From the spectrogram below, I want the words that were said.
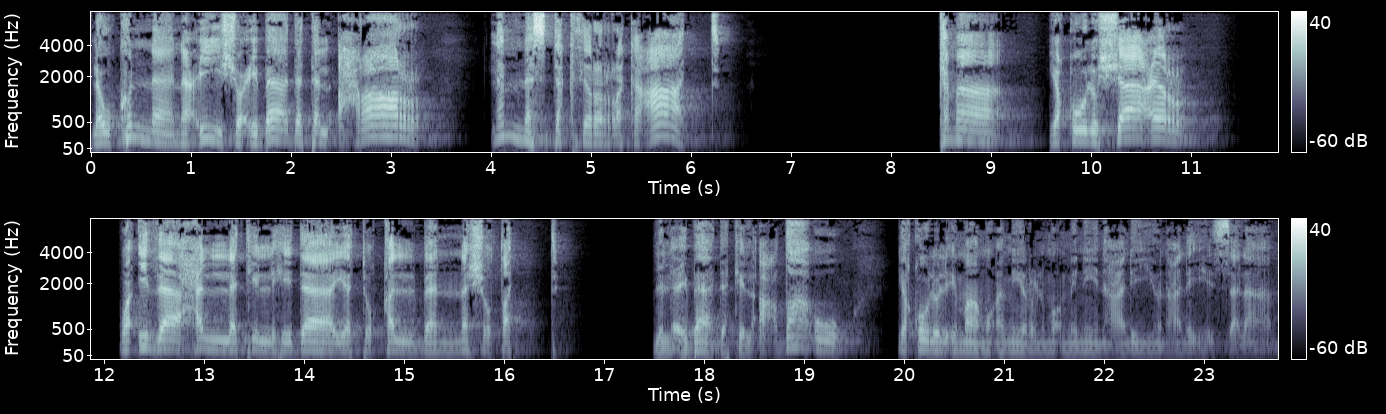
لو كنا نعيش عبادة الأحرار لم نستكثر الركعات. كما يقول الشاعر وإذا حلت الهداية قلبا نشطت للعبادة الأعضاء يقول الإمام أمير المؤمنين علي عليه السلام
